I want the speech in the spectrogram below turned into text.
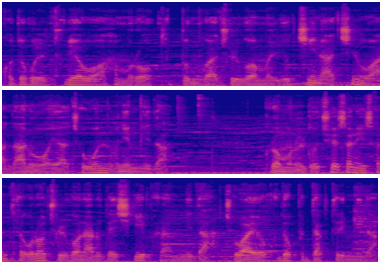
고독을 두려워함으로 기쁨과 즐거움을 육친이나 친구와 나누어야 좋은 운입니다. 그럼 오늘도 최선의 선택으로 즐거운 하루 되시기 바랍니다. 좋아요, 구독 부탁드립니다.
